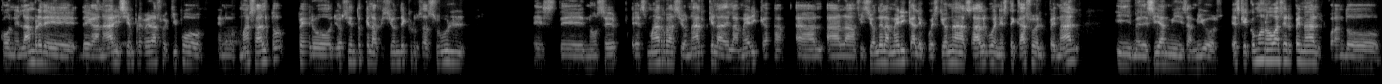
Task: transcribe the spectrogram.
con el hambre de, ganar y siempre ver a su equipo en lo más alto, pero yo siento que la afición de Cruz Azul, este, no sé, es más racional que la del América. A, a la afición del América le cuestionas algo, en este caso el penal, y me decían mis amigos, es que cómo no va a ser penal cuando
